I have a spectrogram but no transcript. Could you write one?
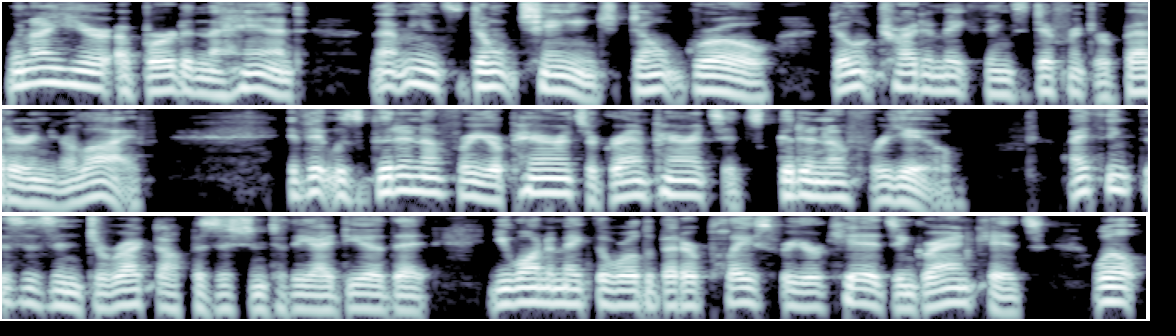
When I hear a bird in the hand, that means don't change, don't grow, don't try to make things different or better in your life. If it was good enough for your parents or grandparents, it's good enough for you. I think this is in direct opposition to the idea that you want to make the world a better place for your kids and grandkids. Well,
